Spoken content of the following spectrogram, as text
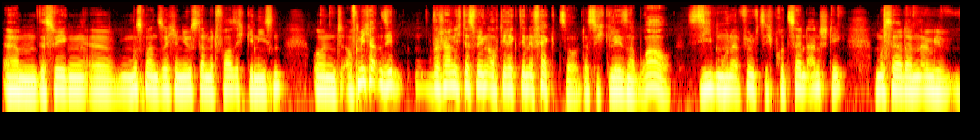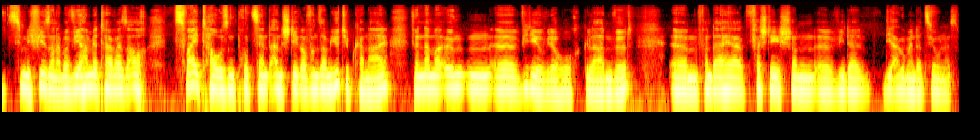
Ähm, deswegen äh, muss man solche News dann mit Vorsicht genießen. Und auf mich hatten sie wahrscheinlich deswegen auch direkt den Effekt, so, dass ich gelesen habe, wow, 750 Prozent Anstieg, muss ja dann irgendwie ziemlich viel sein. Aber wir haben ja teilweise auch 2000 Prozent Anstieg auf unserem YouTube-Kanal, wenn da mal irgendein äh, Video wieder hochgeladen wird. Ähm, von daher verstehe ich schon, äh, wie da die Argumentation ist.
